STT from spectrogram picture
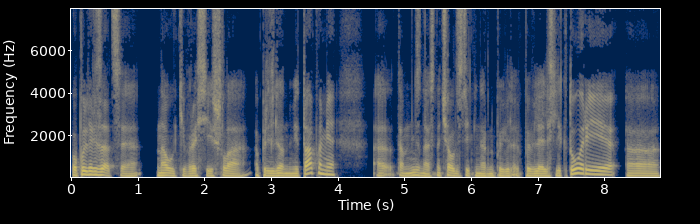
популяризация науки в России шла определенными этапами. А, там, не знаю, сначала действительно, наверное, появлялись лектории, а,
